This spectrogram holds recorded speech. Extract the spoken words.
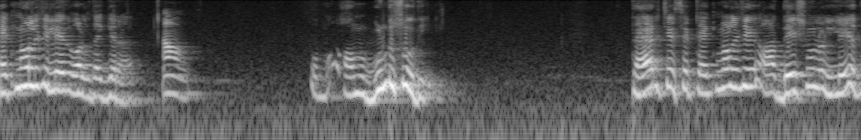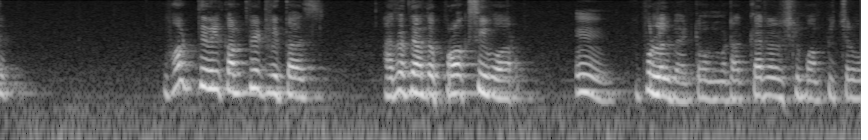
టెక్నాలజీ లేదు వాళ్ళ దగ్గర అవును ఆమె గుండు సూది తయారు చేసే టెక్నాలజీ ఆ దేశంలో లేదు what they will compete with us other than the proxy war hmm. పుల్లలు పెట్టడం అనమాట టెర్రరిస్టులు పంపించడం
